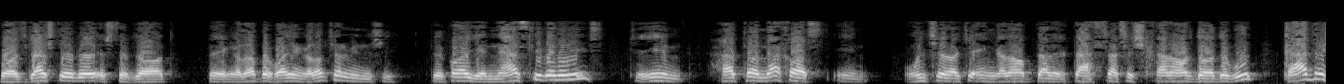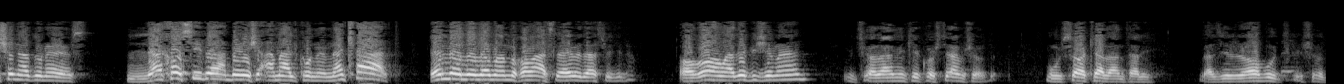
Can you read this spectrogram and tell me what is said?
بازگشت به استبداد به انقلاب به پای انقلاب چرا می به پای نسلی بنویس که این حتی نخواست این اون چرا که انقلاب در دسترسش قرار داده بود قدرش ندونست. نخواستی بهش عمل کنه نکرد. الا لالا من می‌خوام اسلحه به دست بگیرم. آقا آمده پیش من. چرا همین که کشته هم شد. موسا کلانتری. وزیر راه بود که شد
